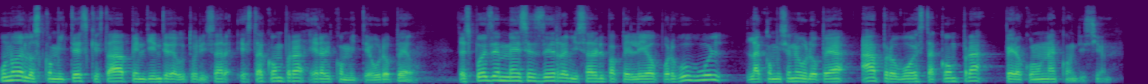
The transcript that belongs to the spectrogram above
Uno de los comités que estaba pendiente de autorizar esta compra era el Comité Europeo. Después de meses de revisar el papeleo por Google, la Comisión Europea aprobó esta compra, pero con una condición.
